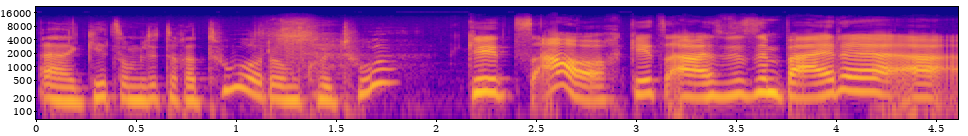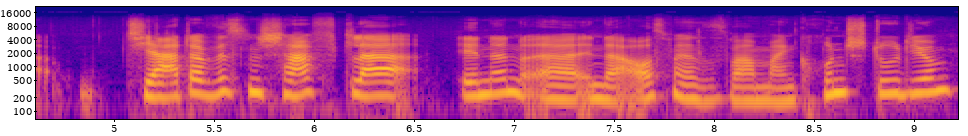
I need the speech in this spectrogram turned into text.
Äh, Geht es um Literatur oder um Kultur? Geht's auch, geht's auch. Also wir sind beide äh, TheaterwissenschaftlerInnen äh, in der Ausbildung. Das war mein Grundstudium.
